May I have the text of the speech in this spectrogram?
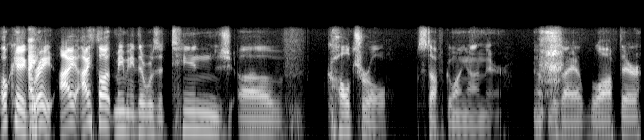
Okay, great. I, I thought maybe there was a tinge of cultural stuff going on there. Was I a little off there?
